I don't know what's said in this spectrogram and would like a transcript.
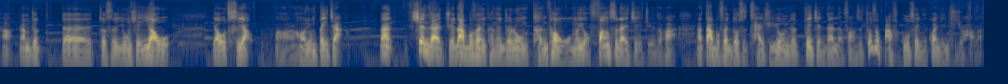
啊。那么就呃就是用一些药物，药物吃药啊，然后用背架。那现在绝大部分可能就用疼痛，我们有方式来解决的话，那大部分都是采取用一个最简单的方式，就是把骨水泥灌进去就好了。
